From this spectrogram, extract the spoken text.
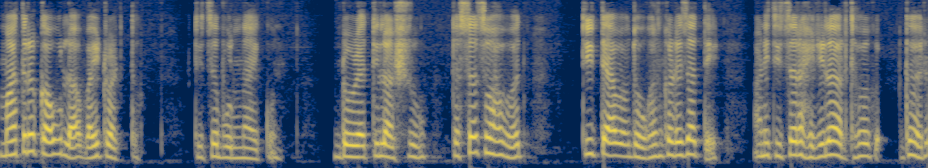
मात्र काऊला वाईट वाटतं. तिचं बोलणं ऐकून डोळ्यातील अश्रू तसंच व्हावत ती त्या दोघांकडे जाते आणि तिचं राहिलेलं अर्थ घर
